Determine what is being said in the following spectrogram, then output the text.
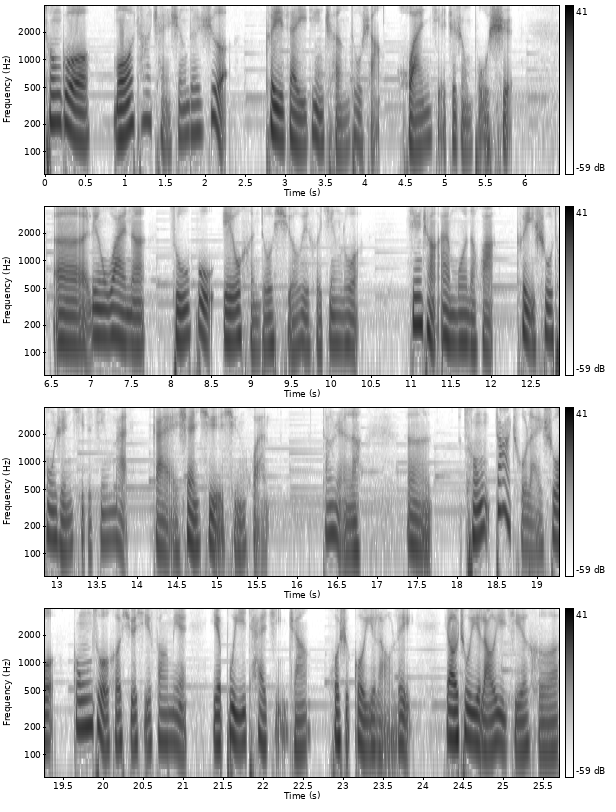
通过摩擦产生的热。可以在一定程度上缓解这种不适，呃，另外呢，足部也有很多穴位和经络，经常按摩的话，可以疏通人体的经脉，改善血液循环。当然了，嗯，从大处来说，工作和学习方面也不宜太紧张或是过于劳累，要注意劳逸结合。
